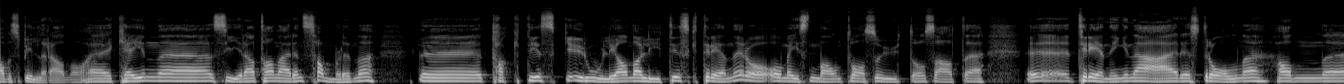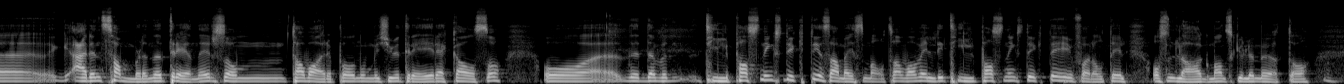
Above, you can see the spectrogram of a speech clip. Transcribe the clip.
av spillere nå. Eh, Kane eh, sier at han er en samlende eh, taktisk, rolig, analytisk trener, og, og Mason Mount var også ute og sa at eh, treningene er strålende. Han eh, er en samlende trener som tar vare på nummer 23 i rekka også. Og det, det var tilpasningsdyktig, sa Mason Mount. Han var veldig tilpasningsdyktig i forhold til åssen lag man skulle møte. og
